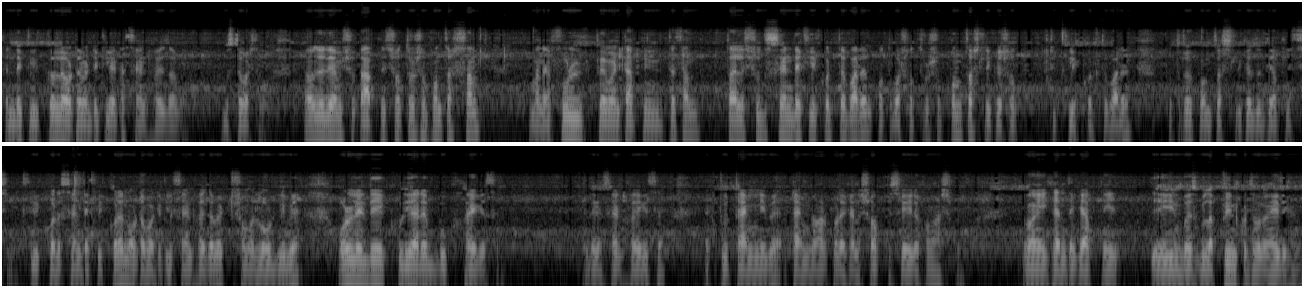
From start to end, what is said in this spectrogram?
সেন্ডে ক্লিক করলে অটোমেটিকলি এটা সেন্ড হয়ে যাবে, বুঝতে পারছেন? এবং যদি আমি আপনি সতেরোশো পঞ্চাশ চান মানে ফুল পেমেন্টটা আপনি নিতে চান, তাহলে শুধু সেন্ডে ক্লিক করতে পারেন, অথবা সতেরোশো পঞ্চাশ লিখে ক্লিক করতে পারেন। সতেরোশো পঞ্চাশ লিখে যদি আপনি ক্লিক করে সেন্ডে ক্লিক করেন অটোমেটিকলি সেন্ড হয়ে যাবে, একটু সময় লোড নিবে। অলরেডি কুরিয়ারে বুক হয়ে গেছে। এদিকে সেন্ড হয়ে গেছে, একটু টাইম নিবে টাইম নেওয়ার পরে এখানে সব কিছু এইরকম আসবে। এবং এখান থেকে আপনি এই ইনভয়েসগুলো প্রিন্ট করতে পারেন এই দেখেন।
